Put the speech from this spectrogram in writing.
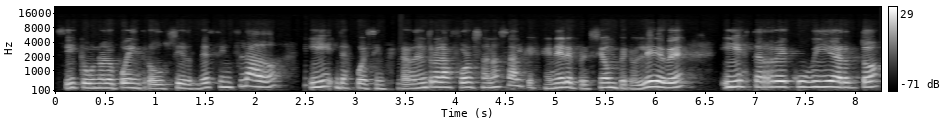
¿sí? que uno lo puede introducir desinflado y después inflar dentro de la fuerza nasal, que genere presión pero leve, y esté recubierto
